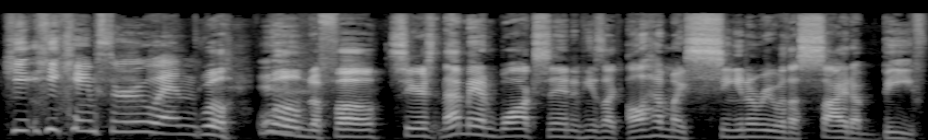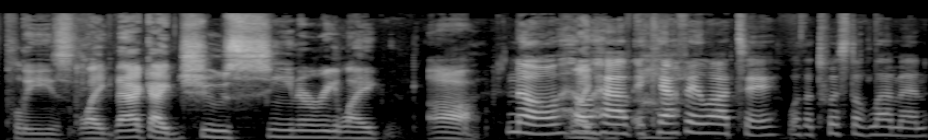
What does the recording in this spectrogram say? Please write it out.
he he came through and Will Willem Dafoe, seriously, that man walks in and he's like, "I'll have my scenery with a side of beef, please." Like that guy chews scenery like, oh. no, he'll Like- have a ah. cafe latte with a twist of lemon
